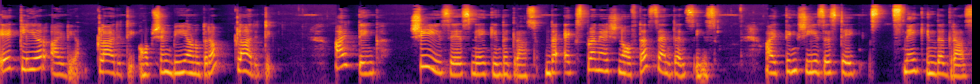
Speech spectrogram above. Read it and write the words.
a clear idea clarity option B ആണ് ഉത്തരം. Clarity I think she is a snake in the grass the explanation of the sentence is I think she is a stake snake in the grass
